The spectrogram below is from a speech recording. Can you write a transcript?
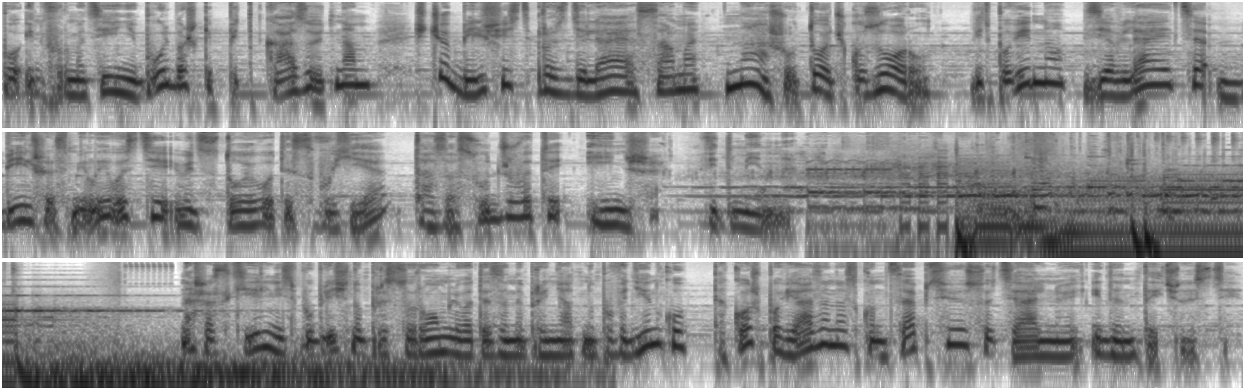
бо інформаційні бульбашки підказують нам, що більшість розділяє саме нашу точку зору. Відповідно, з'являється більше сміливості відстоювати своє та засуджувати інше відмінне. Наша схильність публічно присоромлювати за неприйнятну поведінку також пов'язана з концепцією соціальної ідентичності.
